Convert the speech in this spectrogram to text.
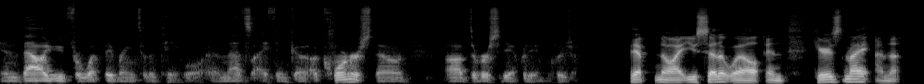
and valued for what they bring to the table. And that's, I think, a, a cornerstone of diversity, equity, and inclusion. Yep. No, I, you said it well. And here's my, I'm not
